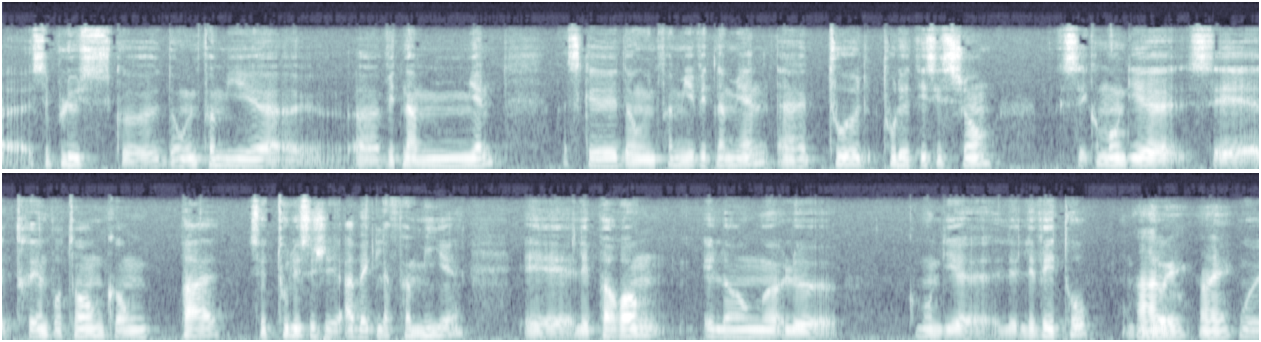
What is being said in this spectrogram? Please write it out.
euh, c'est plus que dans une famille vietnamienne. Parce que dans une famille vietnamienne, euh, tout- toutes les décisions, c'est comment dire, c'est très important qu'on parle sur tous les sujets avec la famille et les parents, ils ont le comment dire, le, le veto. Ah oui, ouais. Oui,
